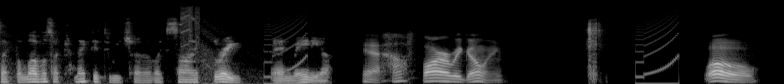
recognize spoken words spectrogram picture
It's like the levels are connected to each other, like Sonic 3 and Mania. Yeah, how far are we going? Whoa.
